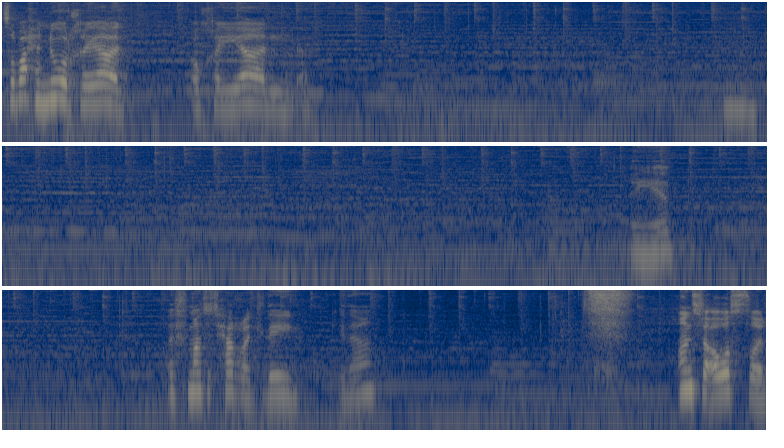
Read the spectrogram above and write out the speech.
صباح النور خيال. أو خيال. مم. طيب. أف ما تتحرك ذي كذا. أنسى أوصل.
